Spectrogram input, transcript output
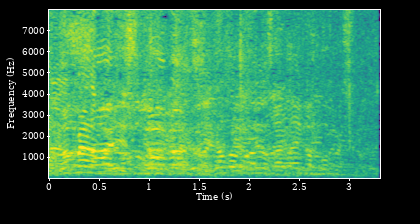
Look, madam,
